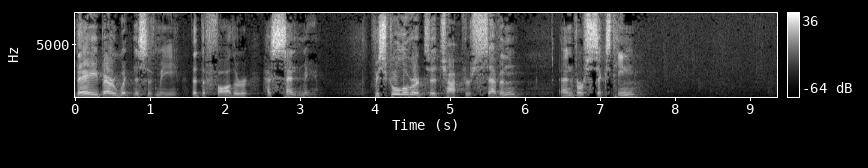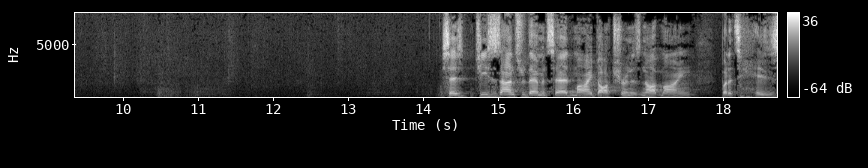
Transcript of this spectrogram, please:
they bear witness of me that the Father has sent me. If we scroll over to chapter 7 and verse 16. He says, Jesus answered them and said, My doctrine is not mine, but it's his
